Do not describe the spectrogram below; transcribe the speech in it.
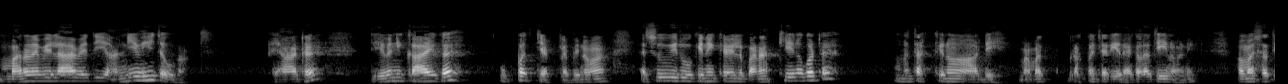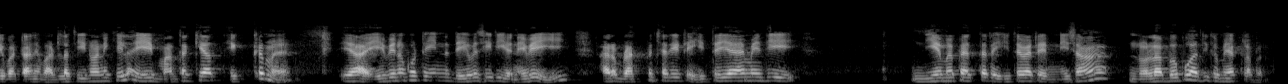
මරණ වේලාවේදී අන්‍ය විහිිත වුණා. එයාට දේවනි කායක උප්පත්තියක් ලැබෙනවා. අසුවිරු කෙනෙක් ඇවිල්ලා බණක් කියනකොට මතක් වෙනවා ආඩේ මම Brahmacharya රැකලා තියෙනවානේ. මම සතිපට්ඨානේ වඩලා තියෙනවානේ කියලා ඒ මතකයත් එක්කම එයා ඒ වෙනකොට ඉන්න දේවසිරිය නෙවෙයි අර Brahmacharyaට හිත යෑමේදී නියම පැත්තට හිත වැටෙන නිසා නොලබපු අධිකමයක් ලබනවා.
